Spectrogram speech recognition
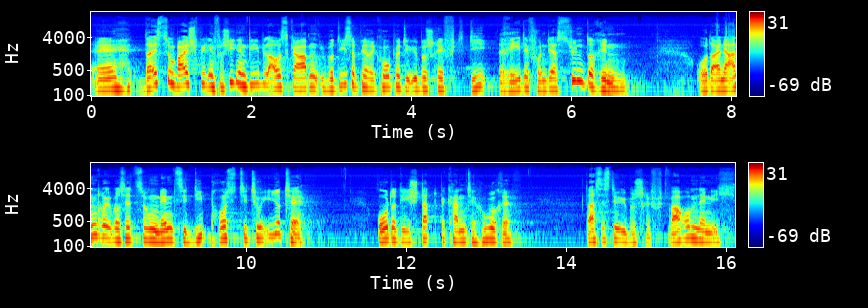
Äh, da ist zum Beispiel in verschiedenen Bibelausgaben über dieser Perikope die Überschrift Die Rede von der Sünderin. Oder eine andere Übersetzung nennt sie die Prostituierte oder die stadtbekannte Hure. Das ist die Überschrift. Warum nenne ich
